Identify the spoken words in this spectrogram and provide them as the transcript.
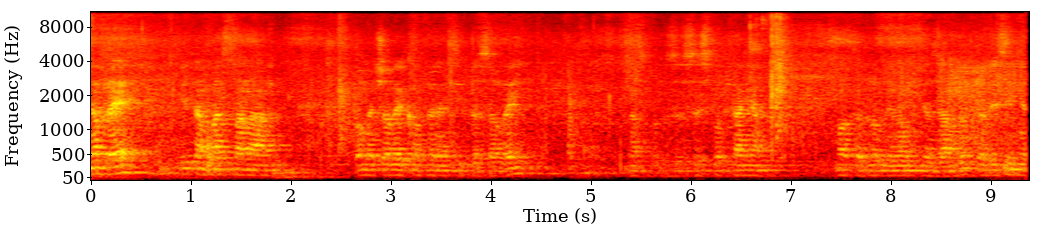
Dzień dobry, witam Państwa na pomeczowej konferencji prasowej ze- spotkania Lublin Olimpia Zambrów. Tradycyjnie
